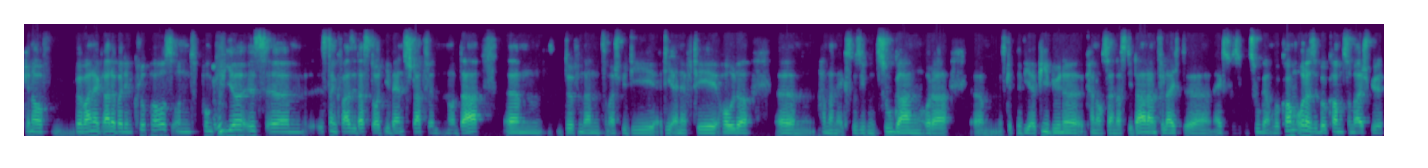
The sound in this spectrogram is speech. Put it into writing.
genau, wir waren ja gerade bei dem Clubhaus und Punkt 4 mhm. ist, ähm, ist dann quasi, dass dort Events stattfinden. Und da ähm, dürfen dann zum Beispiel die, die NFT-Holder ähm, haben dann einen exklusiven Zugang oder ähm, es gibt eine VIP-Bühne, kann auch sein, dass die da dann vielleicht äh, einen exklusiven Zugang bekommen oder sie bekommen zum Beispiel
